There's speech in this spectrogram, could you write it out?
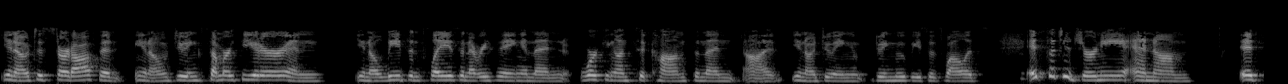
you know, to start off at, you know, doing summer theater and, you know, leads and plays and everything and then working on sitcoms and then uh, you know, doing doing movies as well. It's it's such a journey and um it's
